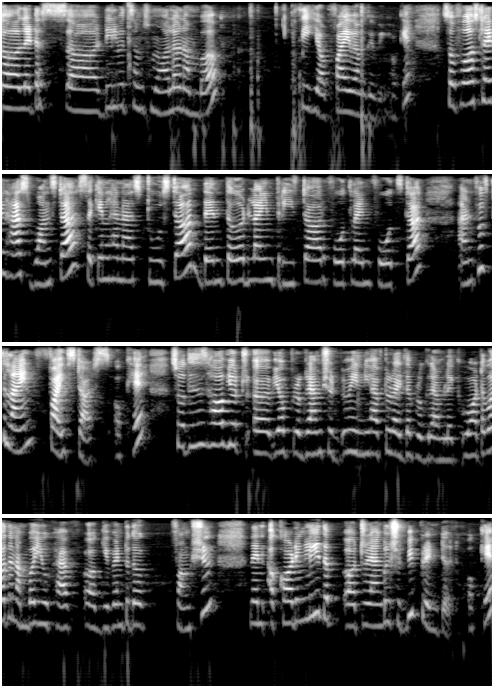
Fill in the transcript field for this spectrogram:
uh, let us uh, deal with some smaller number. See here 5 i'm giving okay? So first line has 1 star second line has 2 star then third line 3 star fourth line 4 star and fifth line 5 stars okay? So this is how your uh, your program should be I mean you have to write the program. Like whatever the number you have uh, given to the function then accordingly the uh, triangle should be printed okay?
